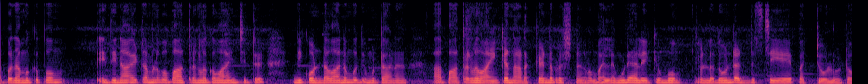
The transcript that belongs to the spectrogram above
അപ്പോൾ നമുക്കിപ്പം ഇതിനായിട്ട് നമ്മളിപ്പോൾ പാത്രങ്ങളൊക്കെ വാങ്ങിച്ചിട്ട് ഇനി കൊണ്ടുപോകാനും ബുദ്ധിമുട്ടാണ്. ആ പാത്രങ്ങൾ വാങ്ങിക്കാൻ നടക്കേണ്ട പ്രശ്നങ്ങളും എല്ലാം കൂടി ആലോചിക്കുമ്പോൾ ഉള്ളതുകൊണ്ട് അഡ്ജസ്റ്റ് ചെയ്യേ പറ്റുള്ളൂ കേട്ടോ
